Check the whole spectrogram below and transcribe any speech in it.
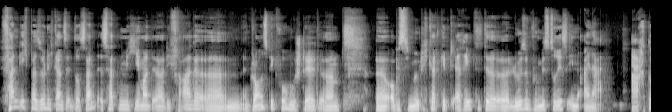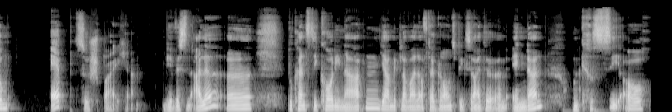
fand ich persönlich ganz interessant. Es hat nämlich jemand äh, die Frage äh, im Groundspeak Forum gestellt, äh, äh, ob es die Möglichkeit gibt, errätselte äh, Lösungen für Mysteries in einer, Achtung, App zu speichern. Wir wissen alle, äh, du kannst die Koordinaten ja mittlerweile auf der Groundspeak-Seite ähm, ändern und kriegst sie auch,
